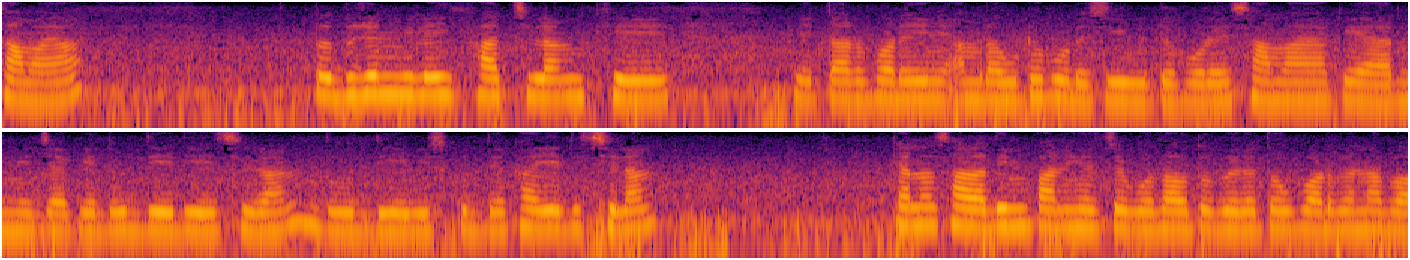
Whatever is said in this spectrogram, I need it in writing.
সামায়া। তো দুজন মিলেই খাচ্ছিলাম, খেয়ে তারপরে আমরা উঠে পড়েছি। উঠে পড়ে সামায়াকে আর মির্জাকে দুধ দিয়ে দিয়েছিলাম। দুধ দিয়ে বিস্কুট দিয়ে খাইয়ে দিচ্ছিলাম। কেন সারাদিন পানি হচ্ছে, কোথাও তো বেরোতেও পারবে না বা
